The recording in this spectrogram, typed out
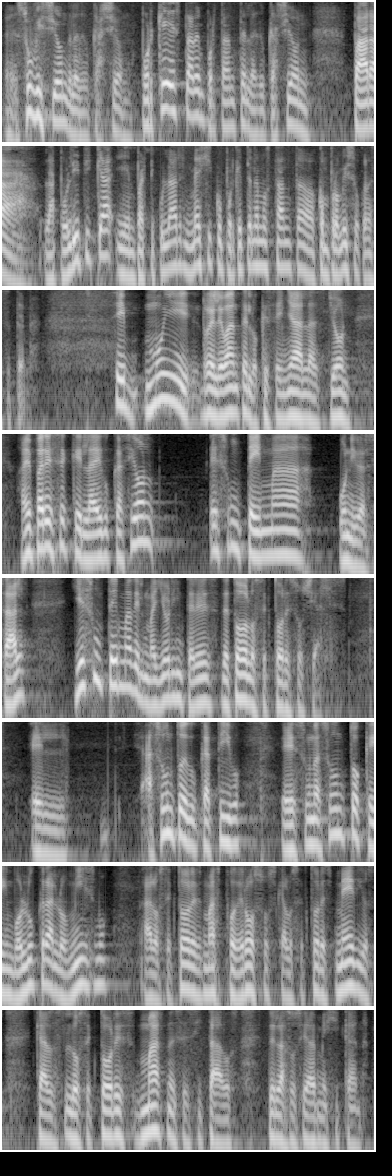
eh, su visión de la educación. ¿Por qué es tan importante la educación para la política y en particular en México? ¿Por qué tenemos tanto compromiso con este tema? Sí, muy relevante lo que señalas, John. A mí me parece que la educación es un tema universal y es un tema del mayor interés de todos los sectores sociales. El asunto educativo es un asunto que involucra lo mismo a los sectores más poderosos que a los sectores medios, que a los sectores más necesitados de la sociedad mexicana.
